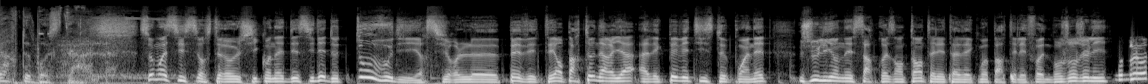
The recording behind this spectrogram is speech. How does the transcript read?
Carte postale. Ce mois-ci sur Stéréochic, on a décidé de tout vous dire sur le PVT en partenariat avec pvtiste.net. Julie en est sa représentante, elle est avec moi par téléphone. Bonjour Julie. Bonjour.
